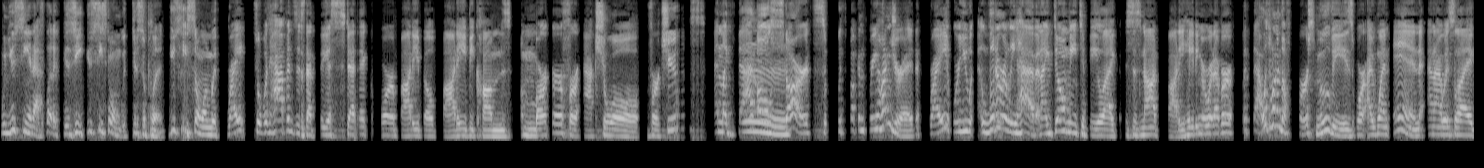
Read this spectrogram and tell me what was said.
when you see an athletic physique, you see someone with discipline. You see someone with right. So what happens is that the aesthetic or body built body becomes a marker for actual virtues. And like that all Mm. starts with fucking 300, right? Where you literally have, and I don't mean to be like, this is not body hating or whatever, but that was one of the first movies where I went in and I was like,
